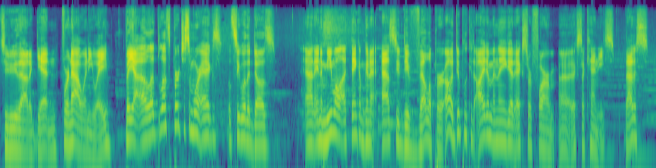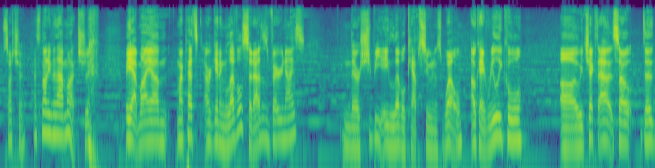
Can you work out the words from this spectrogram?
to do that again. For now, anyway. But yeah, uh, let, let's purchase some more eggs. Let's see what it does. And in the meanwhile, I think I'm gonna ask the developer. Oh, duplicate item, and then you get extra farm, uh, extra candies. That is such a. That's not even that much. but yeah, my um my pets are getting levels, so that is very nice. And there should be a level cap soon as well. Okay, really cool. Uh, we checked out. So the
